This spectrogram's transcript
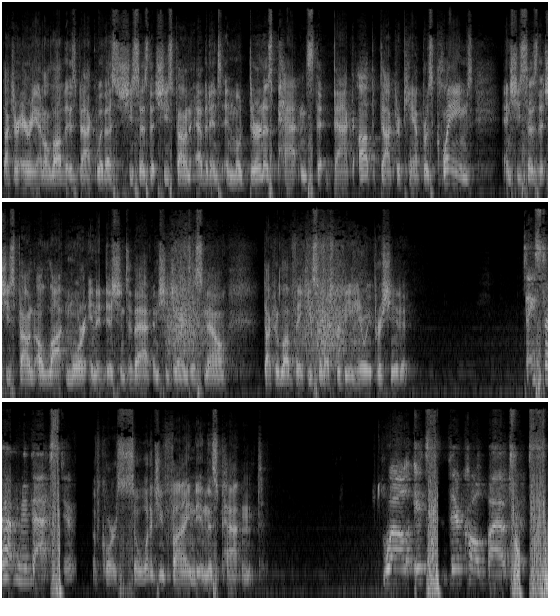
Dr. Ariyana Love is back with us. She says that she's found evidence in Moderna's patents that back up Dr. Campra's claims, and she says that she's found a lot more in addition to that, and she joins us now. Dr. Love, thank you so much for being here. We appreciate it. Thanks for having me back, Stew. Of course. So, what did you find in this patent? Well, it's they're called biochips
